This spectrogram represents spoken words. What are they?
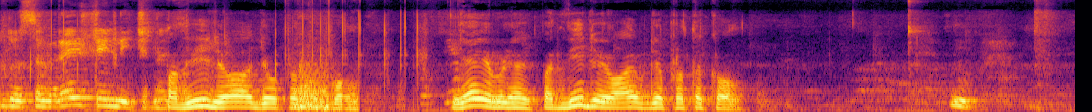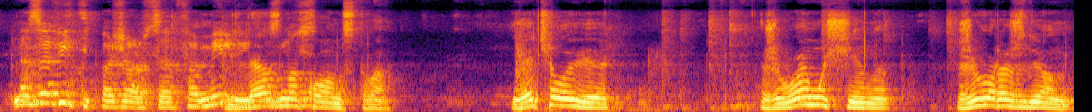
удостоверяющий личность. Под видео аудиопротокол. Я являюсь под видео аудиопротокол. Назовите, пожалуйста, фамилию. Для знакомства. Я человек, живой мужчина, живорожденный.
